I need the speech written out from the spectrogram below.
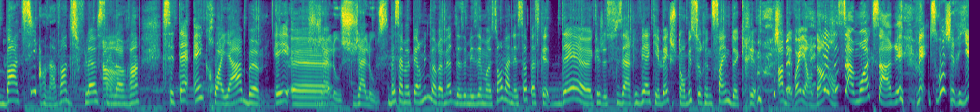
bâtie en avant du fleuve Saint-Laurent. C'était incroyable. Et, Je euh, suis jalouse, je suis jalouse. ben, ça m'a permis de me remettre de mes émotions, Vanessa, parce que dès euh, que je suis arrivée à Québec, je suis tombée sur une scène de crime. Ah ben voyons donc. C'est juste à moi que ça arrive. Mais tu vois, j'ai rien,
